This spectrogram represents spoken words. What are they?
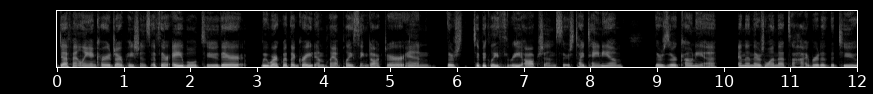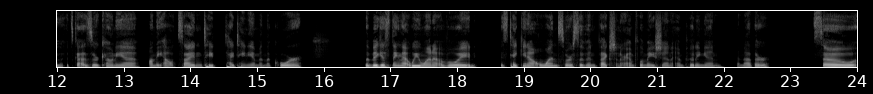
definitely encourage our patients if they're able to. They're we work with a great implant placing doctor, and there's typically three options there's titanium, there's zirconia, and then there's one that's a hybrid of the two. It's got zirconia on the outside and t- titanium in the core. The biggest thing that we want to avoid is taking out one source of infection or inflammation and putting in another. So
